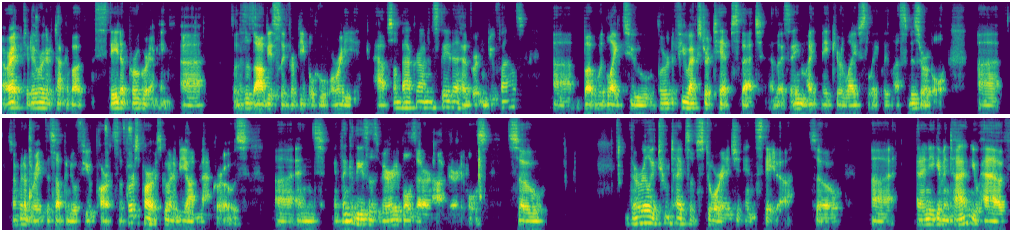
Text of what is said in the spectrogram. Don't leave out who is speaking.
Speaker 1: All right, today we're going to talk about Stata programming. Uh, so this is obviously for people who already have some background in Stata, have written do files, uh, but would like to learn a few extra tips that, as I say, might make your life slightly less miserable. Uh, so I'm going to break this up into a few parts. The first part is going to be on macros, uh, and think of these as variables that are not variables. So there are really two types of storage in Stata. So uh, at any given time, you have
